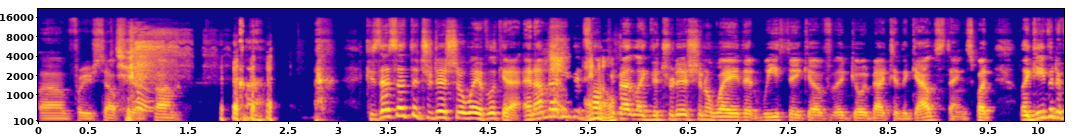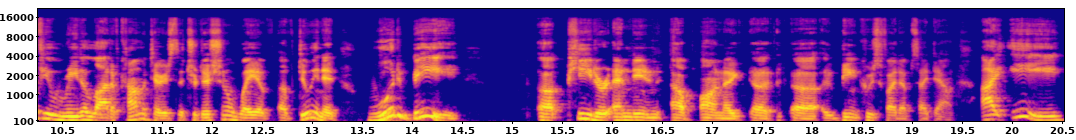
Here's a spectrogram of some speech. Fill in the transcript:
um, for yourself here. Um, because that's not the traditional way of looking at it. And I'm not even talking about like the traditional way that we think of uh, going back to the Gouts things, but like even if you read a lot of commentaries, the traditional way of, of doing it would be uh, Peter ending up on a uh, being crucified upside down, i.e.,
